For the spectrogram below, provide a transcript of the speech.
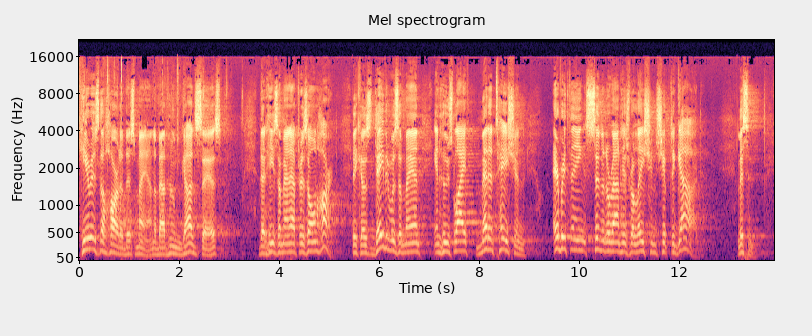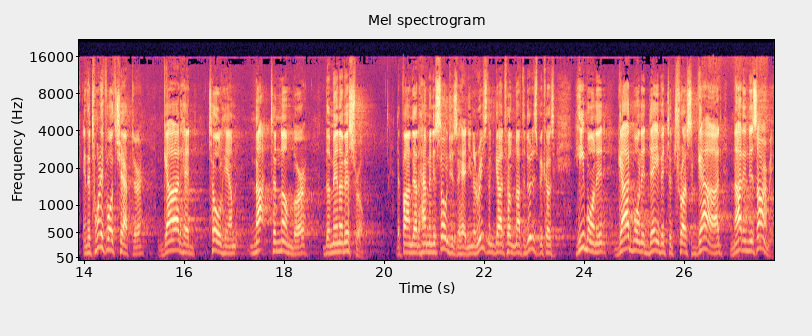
Here is the heart of this man about whom God says that he's a man after his own heart. Because David was a man in whose life meditation, everything centered around his relationship to God. Listen, in the 24th chapter, God had told him not to number the men of Israel to find out how many soldiers they had. You know, the reason that God told him not to do this is because he wanted, God wanted David to trust God, not in his army.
